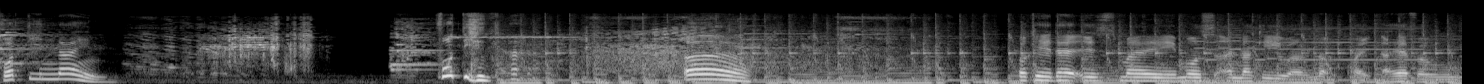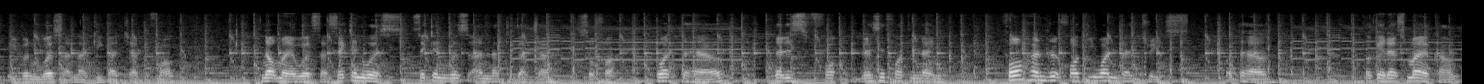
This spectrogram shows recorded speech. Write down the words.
49 14 uh, okay that is my most unlucky well not quite. I have a even worse unlucky gacha before. Not my worst uh, second worst. Second worst unlucky gacha so far. What the hell? That is for let's say 49 441 batteries. What the hell? Okay, that's my account.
